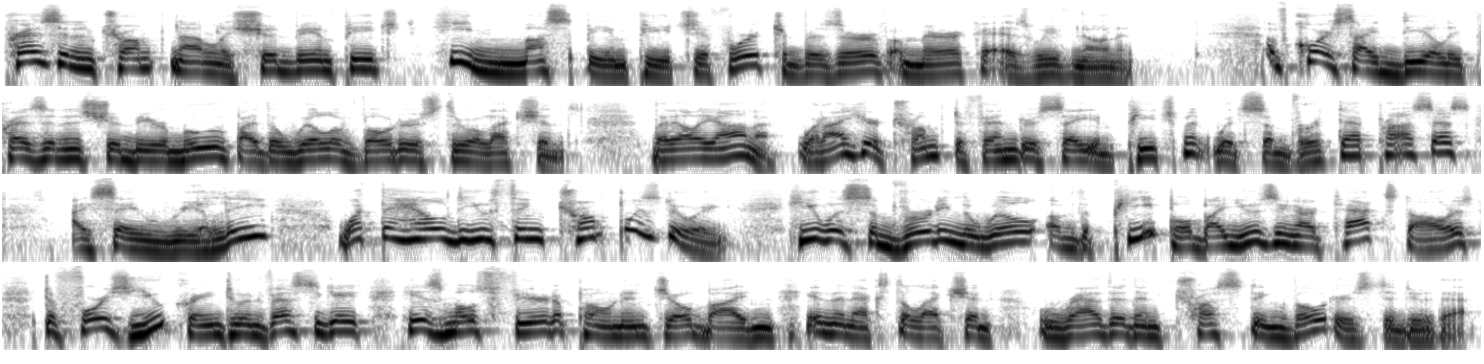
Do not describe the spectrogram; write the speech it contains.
President Trump not only should be impeached, he must be impeached if we're to preserve America as we've known it. Of course, ideally, presidents should be removed by the will of voters through elections. But Eliana, when I hear Trump defenders say impeachment would subvert that process, I say, really? What the hell do you think Trump was doing? He was subverting the will of the people by using our tax dollars to force Ukraine to investigate his most feared opponent, Joe Biden, in the next election, rather than trusting voters to do that.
